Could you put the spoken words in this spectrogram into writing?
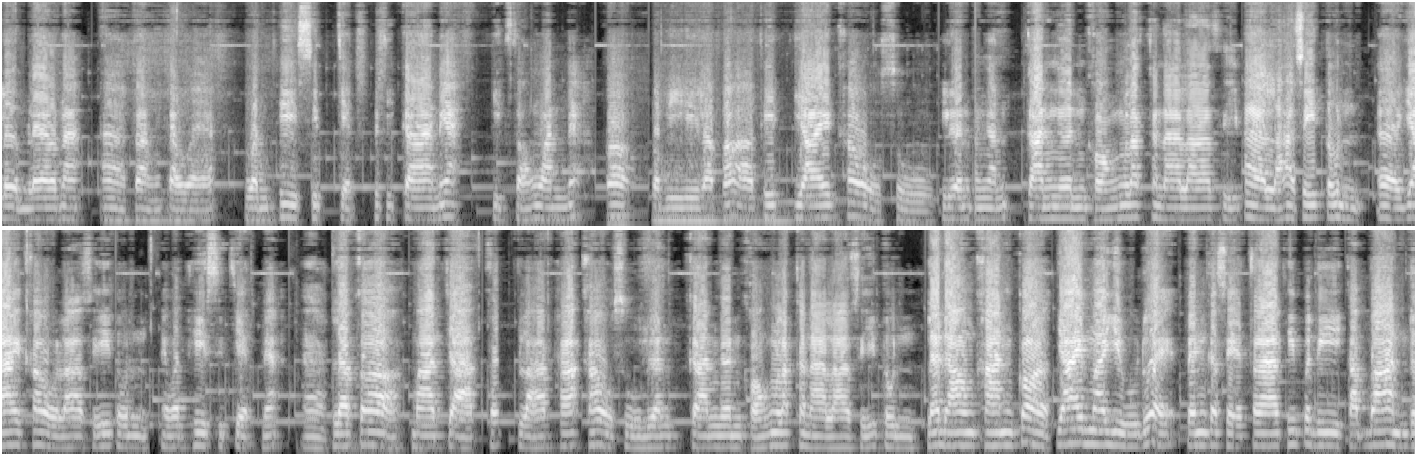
เริ่มแล้วนะอ่าตั้งแต่แหววันที่ 17 พฤศจิกาเนี่ยอีกสองวันเนี่ย ก็จะดีแล้วพระอาทิตย์ย้ายเข้าสู่เรือนงานการเงินของลัคนาราศีอ่าราศีตุลเอ่อย้ายเข้าราศีตุลในวันที่ 17 เนี่ยอ่าแล้วก็มาจากภพลาภะเข้าสู่เรือนการเงินของลัคนาราศีตุลและดาวอังคารก็ย้ายมาอยู่ด้วยเป็นเกษตราธิบดีกลับบ้านโด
